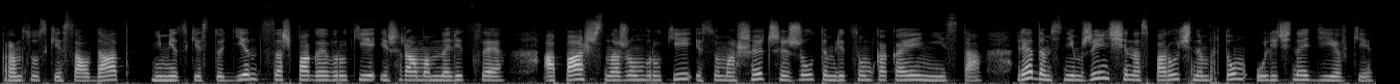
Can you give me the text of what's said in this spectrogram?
французский солдат, немецкий студент со шпагой в руке и шрамом на лице, а паш с ножом в руке и сумасшедший с желтым лицом кокаиниста. Рядом с ним женщина с порочным ртом уличной девки,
